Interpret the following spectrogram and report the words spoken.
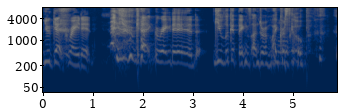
You get graded. You get graded. You look at things under a microscope.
